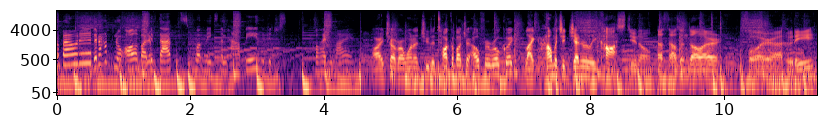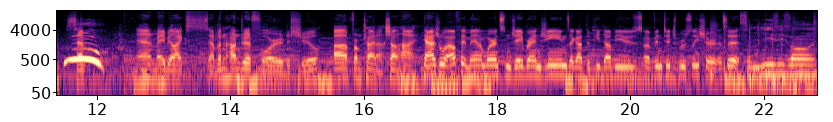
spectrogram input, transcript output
about it. They don't have to know all about it. If that's what makes them happy, they could just go ahead and buy it. All right, Trevor, I wanted you to talk about your outfit real quick. Like how much it generally costs, you know? A thousand dollar for a hoodie. Seven, and maybe like 700 for the shoe. Uh, from China, Shanghai. Casual outfit, man. I'm wearing some J brand jeans. I got the PW's a vintage Bruce Lee shirt. That's it. Some Yeezys on,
